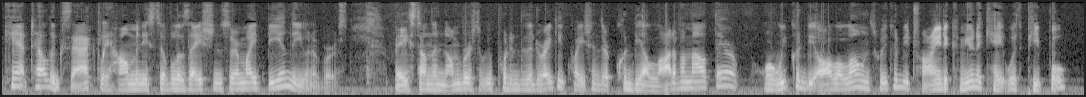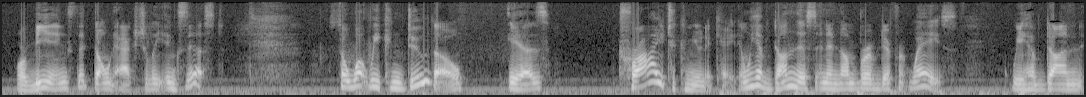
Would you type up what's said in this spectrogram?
can't tell exactly how many civilizations there might be in the universe. Based on the numbers that we put into the Drake equation, there could be a lot of them out there, or we could be all alone, so we could be trying to communicate with people or beings that don't actually exist. So, what we can do though is try to communicate. And we have done this in a number of different ways. We have done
